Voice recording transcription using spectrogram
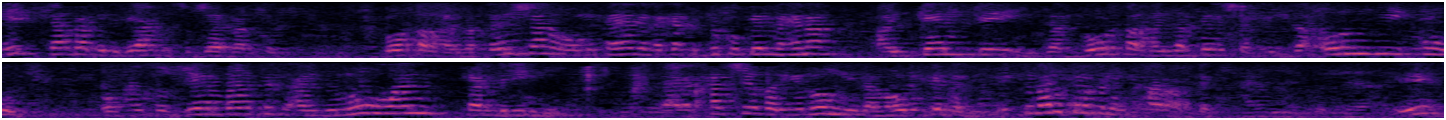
إيه السبب اللي بيعمل ال esophageal varices؟ Portal hypertension ومثال أنا كاتب لكم كلمة هنا I can say that portal hypertension is the only cause of esophageal varices and no one can blame me. يعني محدش يقدر يلومني لما أقول الكلمة دي. اكتبها له كده في الامتحان على فكره إيه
